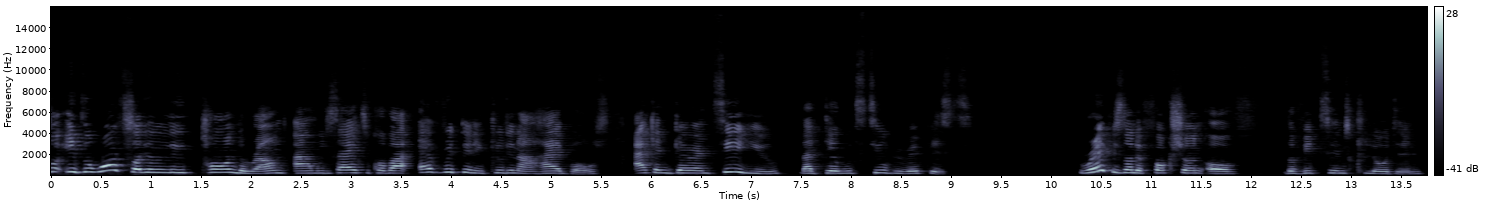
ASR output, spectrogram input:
so if the world suddenly turned around and we decided to cover everything, including our eyeballs, I can guarantee you that there would still be rapists. Rape is not a function of the victim's clothing,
